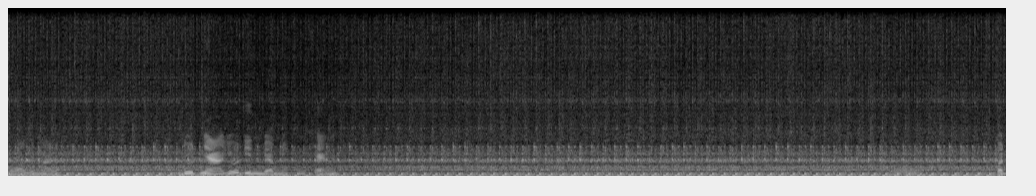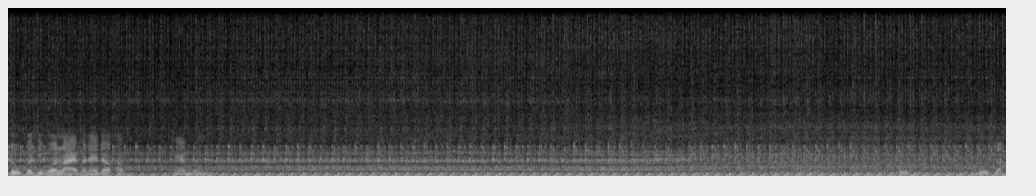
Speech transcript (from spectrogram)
หัวขึ้นมาแล้วยุดหยากยุดดินแบบนี้แข็งโอ้ปลาดุกกับจิบวลายปานในดอกครับ เนี่ยมึง หลุดละ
